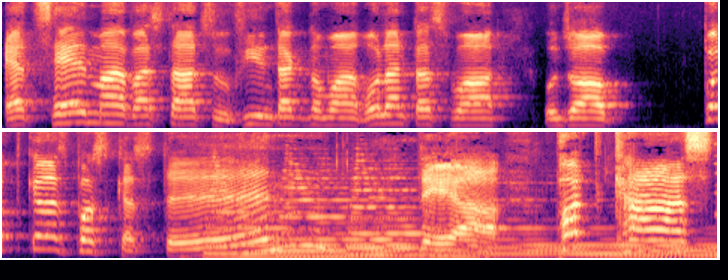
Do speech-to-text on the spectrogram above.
Erzähl mal was dazu. Vielen Dank nochmal, Roland. Das war unser Podcast Postkasten. Der Podcast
